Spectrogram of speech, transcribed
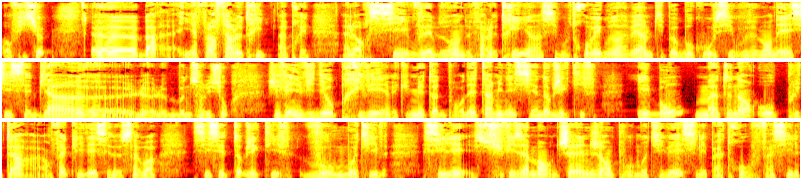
officieux. Euh, bah, il va falloir faire le tri après. Alors si vous avez besoin de faire le tri, hein, si vous trouvez que vous en avez un petit peu beaucoup, si vous vous demandez si c'est bien euh, le, le bonne solution, j'ai fait une vidéo privée avec une méthode pour déterminer si un objectif est bon maintenant ou plus tard. En fait, l'idée, c'est de savoir si cet objectif vous motive, s'il est suffisamment challengeant pour vous motiver, s'il n'est pas trop facile,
